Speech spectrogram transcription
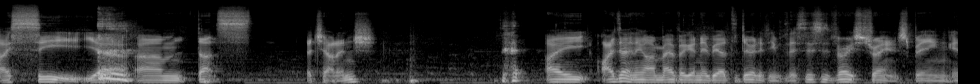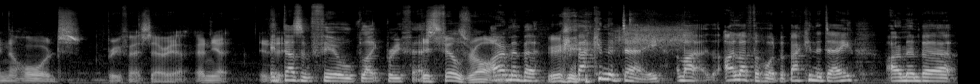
I see. Yeah. um, that's a challenge. I I don't think I'm ever going to be able to do anything for this. This is very strange being in the Horde Brewfest area, and yet is It, doesn't feel like Brewfest. This feels wrong. I remember back in the day, like I love the Horde, but back in the day, I remember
